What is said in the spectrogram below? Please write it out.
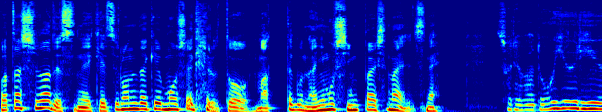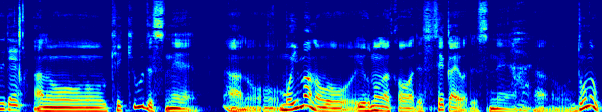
私はですね、結論だけ申し上げると、全く何も心配してないですね。それはどういう理由で？あの、結局ですね、あの、もう今の世の中はです、世界はですね、はい、あの、どの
